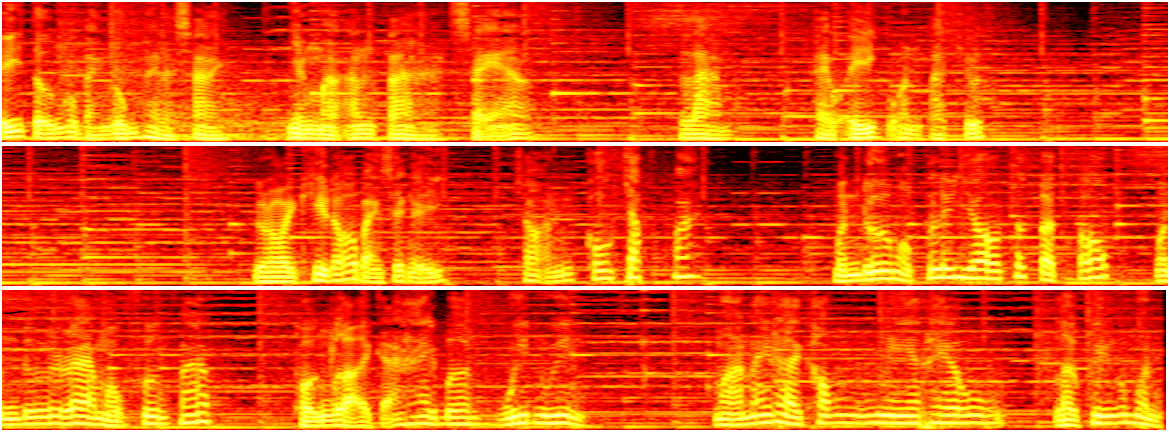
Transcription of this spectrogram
ý tưởng của bạn đúng hay là sai, nhưng mà anh ta sẽ làm theo ý của anh ta trước rồi khi đó bạn sẽ nghĩ, sao ảnh cố chấp quá? Mình đưa một cái lý do rất là tốt, mình đưa ra một phương pháp thuận lợi cả hai bên, win-win. Mà anh ấy lại không nghe theo lời khuyên của mình.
